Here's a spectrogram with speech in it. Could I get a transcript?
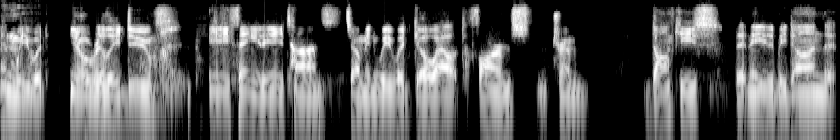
and we would you know really do anything at any time. So I mean, we would go out to farms, trim donkeys that needed to be done that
